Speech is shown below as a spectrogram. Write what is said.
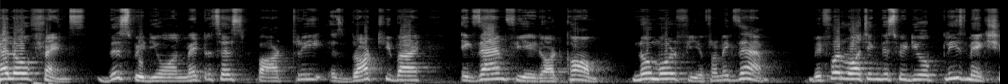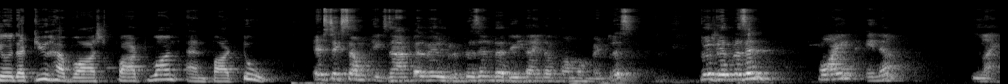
Hello friends, this video on matrices part 3 is brought to you by examfear.com. No more fear from exam. Before watching this video, please make sure that you have watched part 1 and part 2. Let's take some example. We'll represent the data in the form of matrix. We'll represent point in a line.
